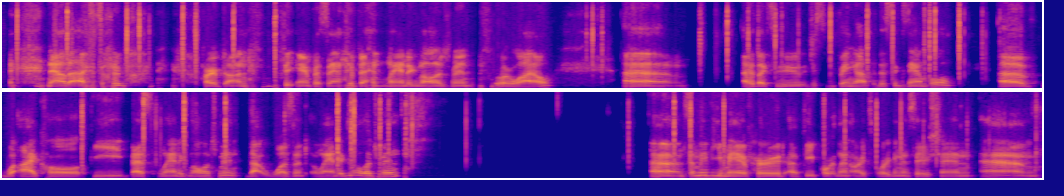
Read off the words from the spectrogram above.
now that I've sort of harped on the ampersand event land acknowledgement for a while, um, I would like to just bring up this example of what I call the best land acknowledgement that wasn't a land acknowledgement. Um, some of you may have heard of the Portland Arts Organization, um,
